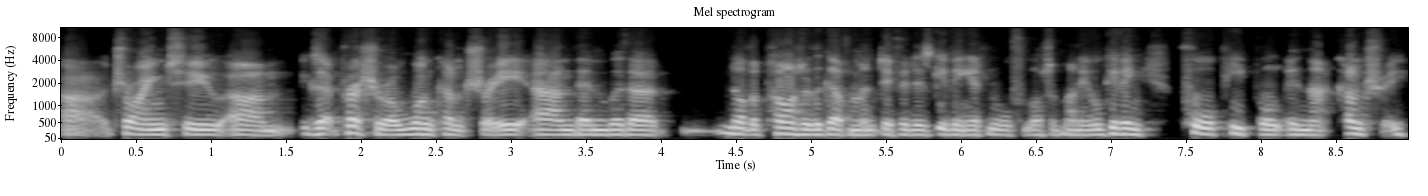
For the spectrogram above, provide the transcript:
uh, trying to um, exert pressure on one country and then with a, another part of the government if it is giving it an awful lot of money or giving poor people in that country.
